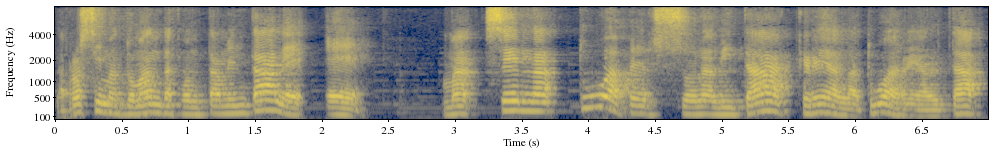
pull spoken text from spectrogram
La prossima domanda fondamentale è ma se la tua personalità crea la tua realtà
